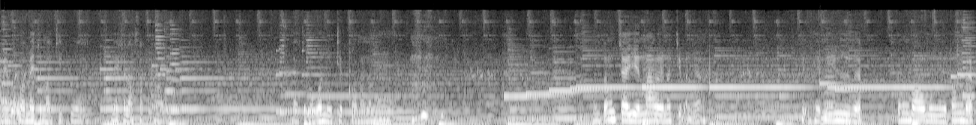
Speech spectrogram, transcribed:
ม่บอกว่าแม่จะมาเก็บด้วย แม่กำลังซักผ้าอยู่อยากจะบอกว่าหนูเก็บก่อนนะนะแม่ มันต้องใจเย็นมากเลยนะเก็บอันเนี้ย เก็บเห็นนี่คือแบบต้องเบามือต้องแบบ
